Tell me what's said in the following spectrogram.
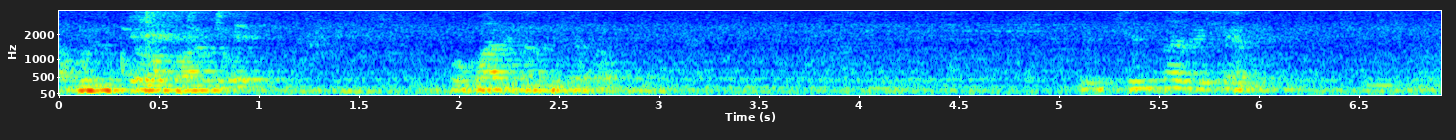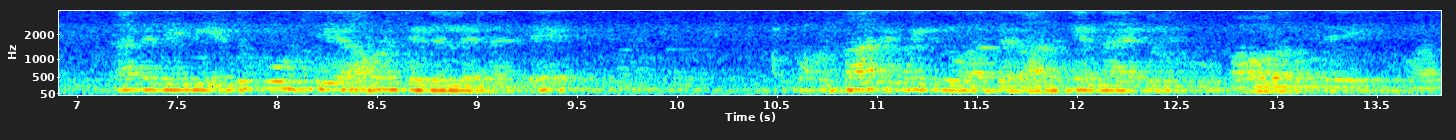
అభివృద్ధితో పాటు ఉపాధి కల్పించవచ్చు ఇది చిన్న విషయం. కానీ నేను ఎందుకు అమలు చేయడం లేదంటే ఒకసారి మీకు అదే రాజకీయ నాయకులకు పవర్ వస్తే వాళ్ళ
